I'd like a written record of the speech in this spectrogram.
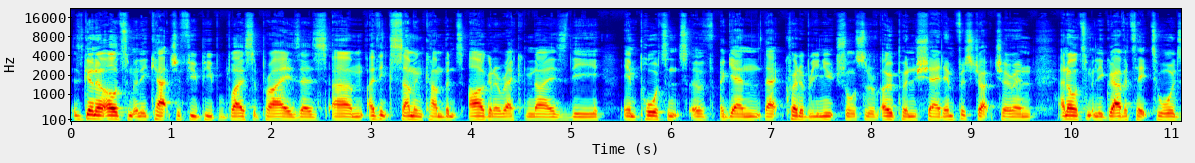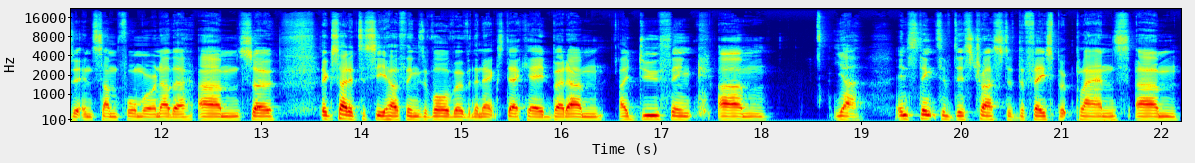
is going to ultimately catch a few people by surprise as um, I think some incumbents are going to recognize the importance of, again, that credibly neutral sort of open shared infrastructure and, and ultimately gravitate towards it in some form or another. Um, so excited to see how things evolve over the next decade. But um, I do think, um, yeah, instinctive distrust of the Facebook plans. Um,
